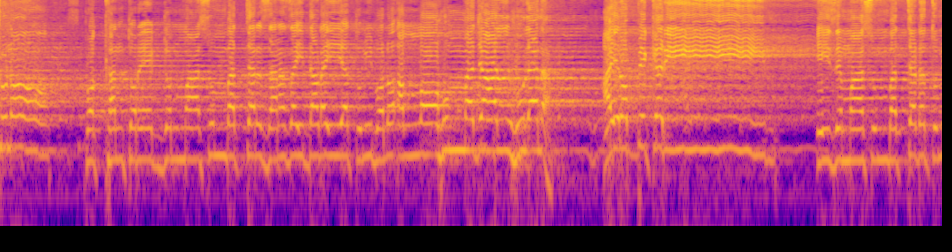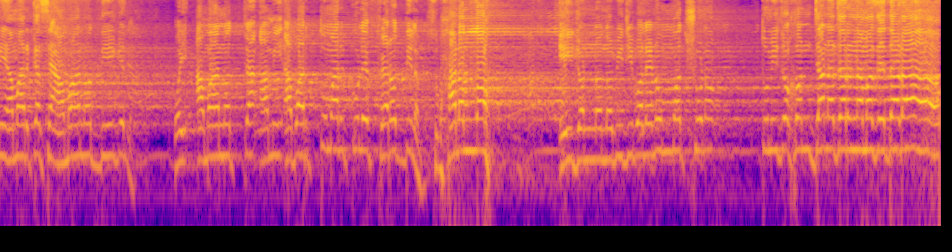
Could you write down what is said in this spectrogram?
শোনো। প্রক্ষান্তরে একজন মাসুম বাচ্চার জানাজাই দাঁড়াইয়া তুমি বলো আল্লাহ আই রব্বে এই যে মাসুম বাচ্চাটা তুমি আমার কাছে আমানত দিয়ে গেলে, ওই আমানতটা আমি আবার তোমার কুলে ফেরত দিলাম। সুবহানাল্লাহ। এই জন্য নবীজি বলেন, উম্মত শুনো, তুমি যখন জানাজার নামাজে দাঁড়াও,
